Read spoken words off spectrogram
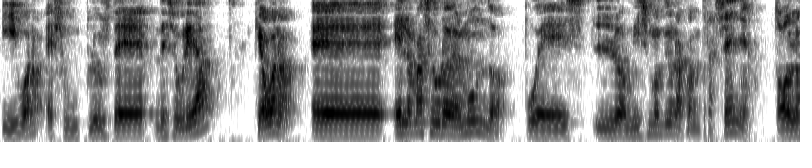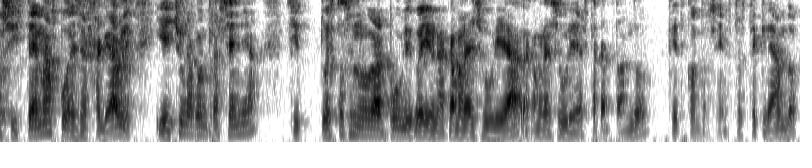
y bueno, es un plus de, de seguridad que bueno, eh, ¿es lo más seguro del mundo? Pues lo mismo que una contraseña. Todos los sistemas pueden ser hackeables. Y de hecho, una contraseña, si tú estás en un lugar público y hay una cámara de seguridad, la cámara de seguridad está captando qué contraseña estás tecleando.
